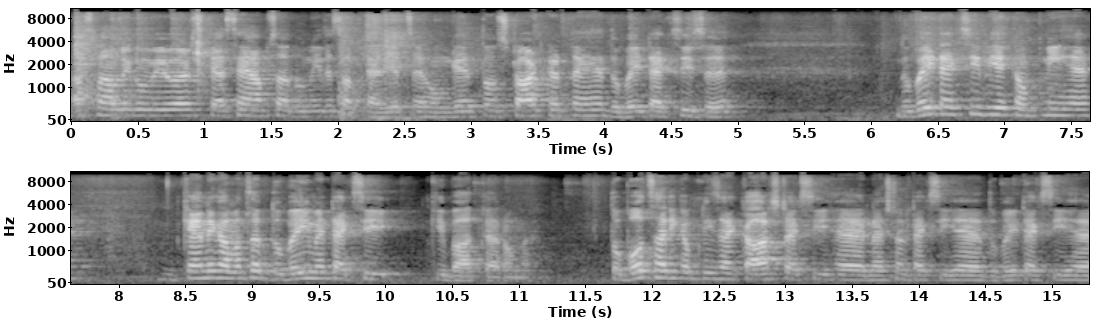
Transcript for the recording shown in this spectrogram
अस्सलाम वालेकुम व्यूअर्स, कैसे हैं आप सब? उम्मीद है सब खैरियत से होंगे। तो स्टार्ट करते हैं दुबई टैक्सी से। दुबई टैक्सी भी एक कंपनी है। कहने का मतलब दुबई में टैक्सी की बात कर रहा हूँ मैं। तो बहुत सारी कंपनीज़ हैं। कार्स टैक्सी है, नेशनल टैक्सी है, दुबई टैक्सी है,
